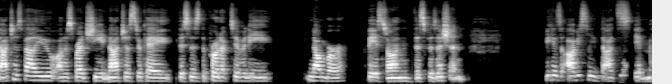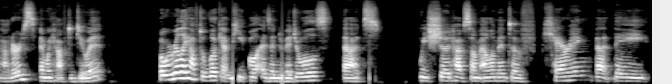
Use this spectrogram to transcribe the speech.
not just value on a spreadsheet, not just, okay, this is the productivity number based on this position. Because obviously that's it matters and we have to do it. But we really have to look at people as individuals that we should have some element of caring that they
